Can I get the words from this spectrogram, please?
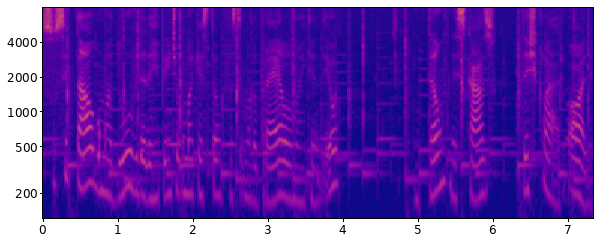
suscitar alguma dúvida, de repente alguma questão que você mandou para ela, não entendeu? Então, nesse caso, deixe claro, olha,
